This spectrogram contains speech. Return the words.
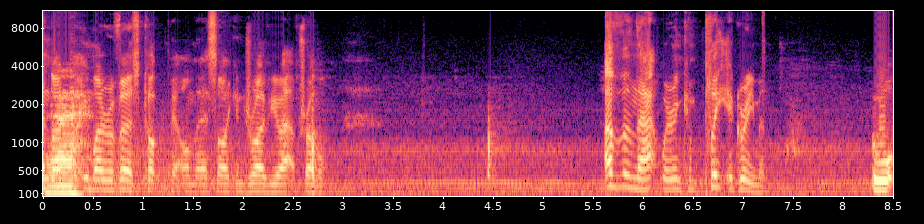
And I'm putting my reverse cockpit on there so I can drive you out of trouble. Other than that, we're in complete agreement. Well,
